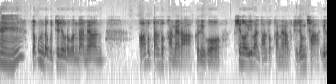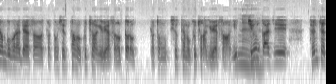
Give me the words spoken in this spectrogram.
네. 조금 더 구체적으로 본다면 과속 단속 카메라 그리고 신호 위반 단속 카메라 주정차 이런 부분에 대해서 교통 시스템을 구축하기 위해서 없도록 교통 시스템을 구축하기 위해서 이- 네. 지금까지 전체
